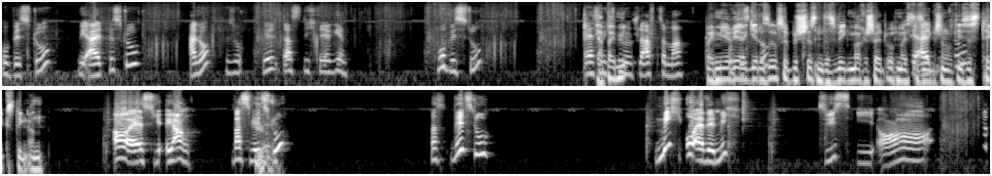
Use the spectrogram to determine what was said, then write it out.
Wo bist du? Wie alt bist du? Hallo? Wieso will das nicht reagieren? Wo bist du? Er ist Ja, nämlich bei nur mir- im Schlafzimmer. Bei mir bist reagiert das auch so beschissen, deswegen mache ich halt auch meistens eigentlich nur noch du? dieses Textding an. Oh, er ist young. Was willst du? Was willst du? Mich? Oh, er will mich. Süßi. Oh. Er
